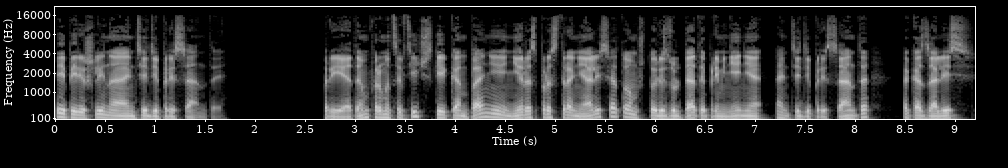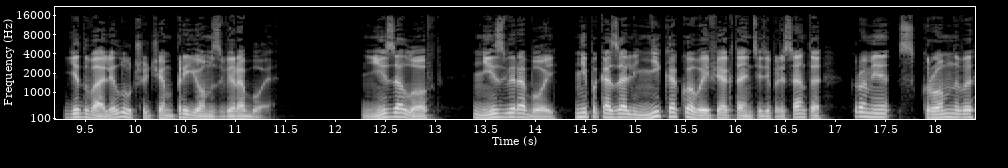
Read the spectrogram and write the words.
и перешли на антидепрессанты. При этом фармацевтические компании не распространялись о том, что результаты применения антидепрессанта оказались едва ли лучше, чем прием зверобоя. Ни Залофт, ни Зверобой не показали никакого эффекта антидепрессанта, кроме скромного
